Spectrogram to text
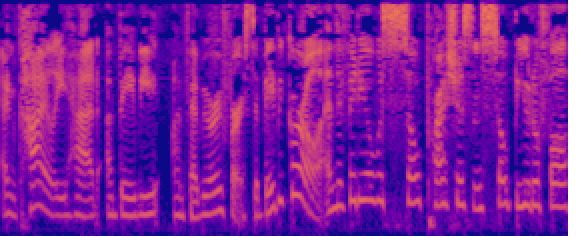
and Kylie had a baby on February 1st, a baby girl. And the video was so precious and so beautiful.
